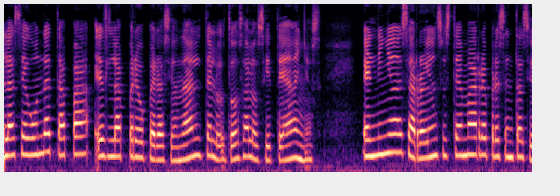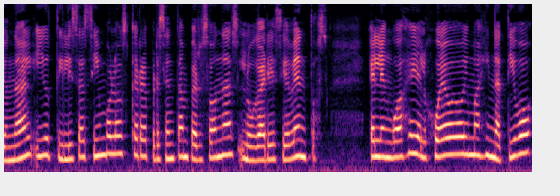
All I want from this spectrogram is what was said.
La segunda etapa es la preoperacional de los 2 a los 7 años. El niño desarrolla un sistema representacional y utiliza símbolos que representan personas, lugares y eventos. El lenguaje y el juego imaginativo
